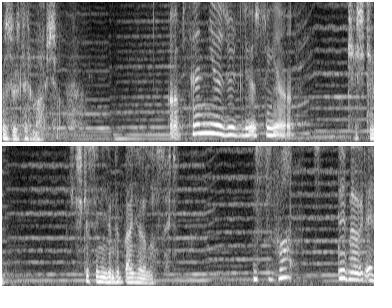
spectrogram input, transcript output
Özür dilerim abiciğim. Abi sen niye özür diliyorsun ya? Keşke... Keşke senin yerine ben yaralansaydım. Mustafa deme öyle.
